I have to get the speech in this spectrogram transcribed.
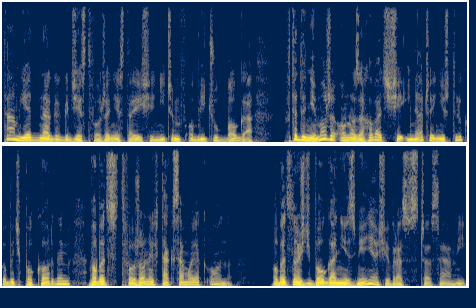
Tam jednak, gdzie stworzenie staje się niczym w obliczu Boga, wtedy nie może ono zachować się inaczej niż tylko być pokornym wobec stworzonych tak samo jak On – Obecność Boga nie zmienia się wraz z czasami.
